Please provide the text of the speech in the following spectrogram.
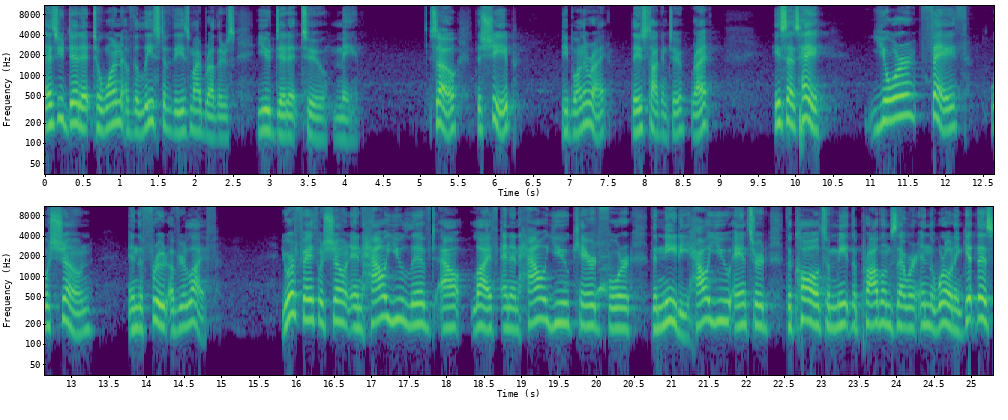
as you did it to one of the least of these, my brothers, you did it to me. So, the sheep, people on the right, that he's talking to, right? He says, Hey, your faith was shown in the fruit of your life. Your faith was shown in how you lived out life and in how you cared for the needy, how you answered the call to meet the problems that were in the world. And get this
